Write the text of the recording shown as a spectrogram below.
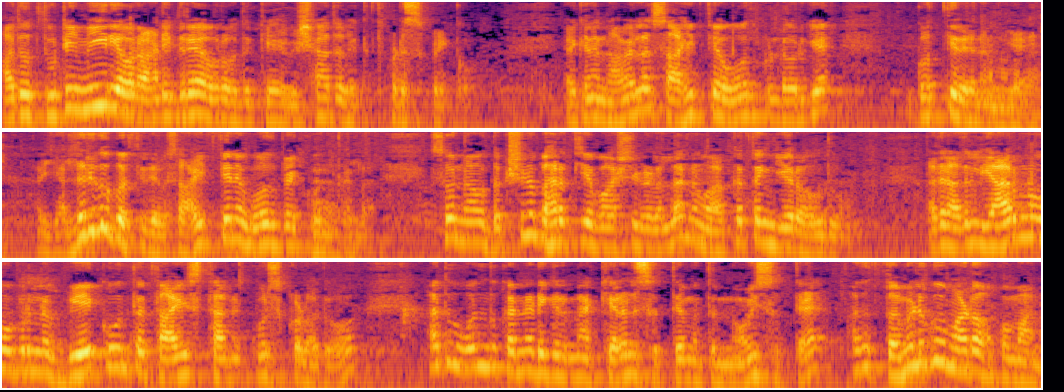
ಅದು ತುಟಿ ಮೀರಿ ಅವರು ಆಡಿದ್ರೆ ಅವರು ಅದಕ್ಕೆ ವಿಷಾದ ವ್ಯಕ್ತಪಡಿಸಬೇಕು. ಯಾಕಂದ್ರೆ ನಾವೆಲ್ಲ ಸಾಹಿತ್ಯ ಓದ್ಕೊಂಡವ್ರಿಗೆ ಗೊತ್ತಿದೆ ನಮಗೆ. ಎಲ್ಲರಿಗೂ ಗೊತ್ತಿದೆ, ಸಾಹಿತ್ಯನೇ ಓದಬೇಕು ಅಂತಲ್ಲ. ಸೊ ನಾವು ದಕ್ಷಿಣ ಭಾರತೀಯ ಭಾಷೆಗಳೆಲ್ಲ, ನಾವು ಅಕ್ಕ ತಂಗಿಯರು ಹೌದು. ಆದರೆ ಅದ್ರಲ್ಲಿ ಯಾರನ್ನೋ ಒಬ್ಬರನ್ನ ಬೇಕು ಅಂತ ತಾಯಿ ಸ್ಥಾನಕ್ಕೆ ಕೂರಿಸ್ಕೊಳ್ಳೋದು ಅದು ಒಂದು ಕನ್ನಡಿಗರನ್ನ ಕೆರಳಿಸುತ್ತೆ ಮತ್ತು ನೋಯಿಸುತ್ತೆ. ಅದು ತಮಿಳಿಗೂ ಮಾಡೋ ಅಪಮಾನ.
